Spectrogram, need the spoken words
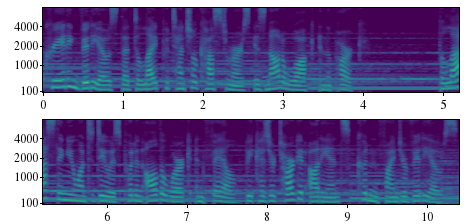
Creating videos that delight potential customers is not a walk in the park. The last thing you want to do is put in all the work and fail because your target audience couldn't find your videos.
